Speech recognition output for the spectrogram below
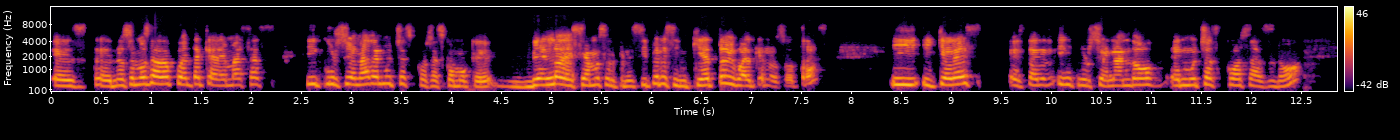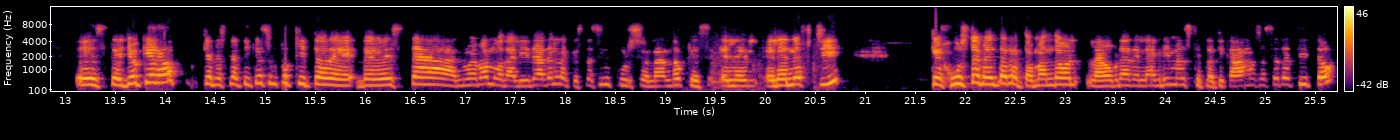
este, nos hemos dado cuenta que además has incursionado en muchas cosas, como que bien lo decíamos al principio, eres inquieto igual que nosotras y, y quieres estar incursionando en muchas cosas, ¿no? Este, yo quiero que nos platiques un poquito de, de, esta nueva modalidad en la que estás incursionando, que es el, el, el NFT, que justamente retomando la obra de lágrimas que platicábamos hace ratito,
